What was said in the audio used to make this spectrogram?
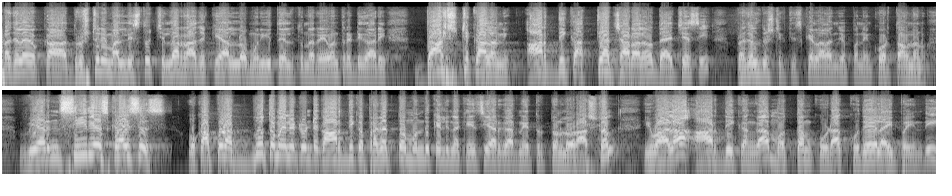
ప్రజల యొక్క దృష్టిని మళ్ళిస్తూ చిల్లర రాజకీయాల్లో మునిగి తేలుతున్న రేవంత్ రెడ్డి గారి దాష్టికాలని ఆర్థిక అత్యాచారాలను దయచేసి ప్రజల దృష్టికి తీసుకెళ్ళాలని చెప్పి నేను కోరుతా ఉన్నాను. వీఆర్ ఇన్ సీరియస్ క్రైసిస్ ఒకప్పుడు అద్భుతమైనటువంటి ఆర్థిక ప్రగతితో ముందుకెళ్ళిన కేసీఆర్ గారి నేతృత్వంలో రాష్ట్రం ఇవాళ ఆర్థికంగా మొత్తం కూడా కుదేలైపోయింది.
